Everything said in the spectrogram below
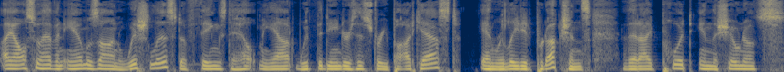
I also have an Amazon wish list of things to help me out with the Dangerous History podcast and related productions that I put in the show notes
